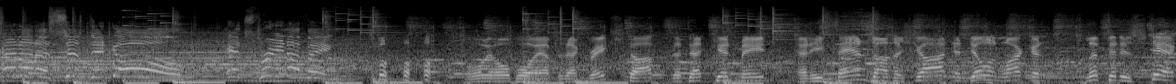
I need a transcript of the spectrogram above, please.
An unassisted goal. It's 3 nothing. boy, oh boy, after that great stop that that kid made, and he fans on the shot, and Dylan Larkin lifted his stick.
